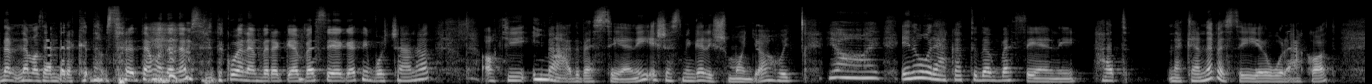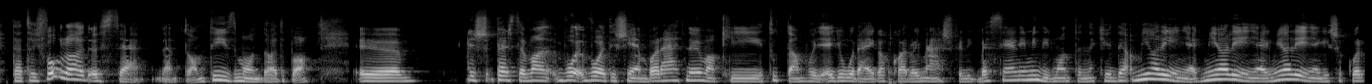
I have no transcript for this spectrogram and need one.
nem, nem az embereket nem szeretem, hanem nem szeretek olyan emberekkel beszélgetni, bocsánat, aki imád beszélni, és ezt még el is mondja, hogy jaj, én órákat tudok beszélni. Hát nekem ne beszélj órákat. Tehát, hogy foglald össze, nem tudom, tíz mondatba. Ö, és persze van, volt is ilyen barátnőm, aki tudtam, hogy egy óráig akar, vagy másfélig beszélni, mindig mondtam neki, hogy de mi a lényeg, mi a lényeg, mi a lényeg, és akkor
